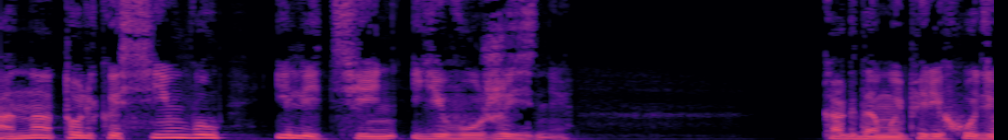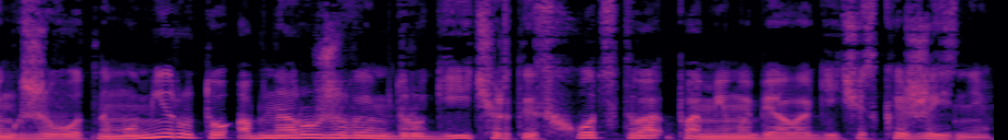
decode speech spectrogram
она только символ или тень его жизни. Когда мы переходим к животному миру, то обнаруживаем другие черты сходства помимо биологической жизни.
